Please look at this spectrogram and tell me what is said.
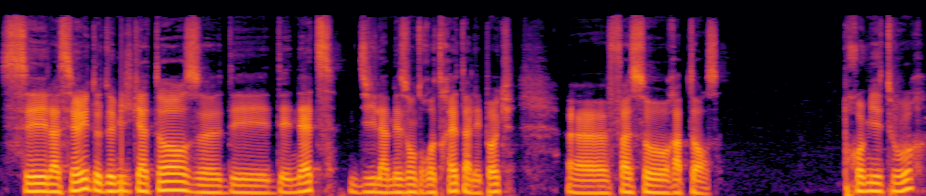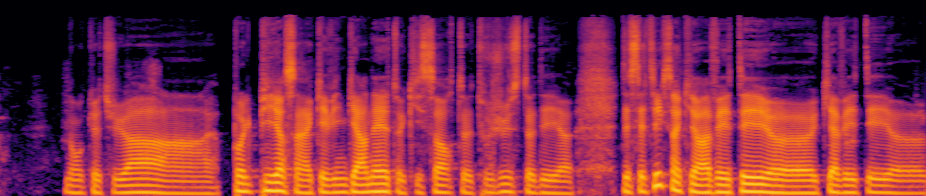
C'est la série de 2014 des, des Nets, dit la maison de retraite à l'époque, face aux Raptors. Premier tour, donc tu as un Paul Pierce, un Kevin Garnett qui sortent tout juste des, euh, des Celtics, hein, qui avaient été, euh, qui avaient été, euh,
